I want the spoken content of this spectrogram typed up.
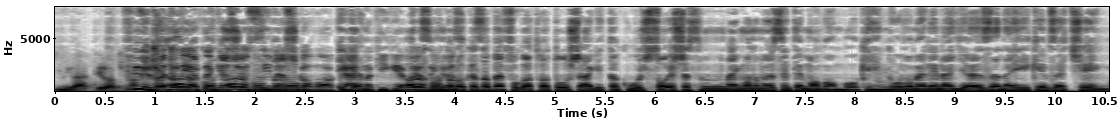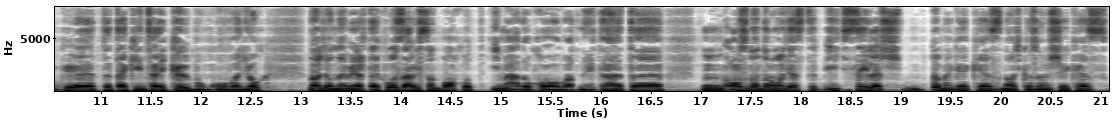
műátiratnak. Fű, nagyon arra érdekes, arra hogy színes gondolok- kavalkádnak igen, Arra gondolok, ez. ez a befogadhatóság itt a kulcs szó, és ezt megmondom őszintén magamból kiindulva, mert én egy zenei képzettséget tekintve egy kőbunkó vagyok, nagyon nem értek hozzá, viszont Bachot imádok hallgatni. Tehát azt gondolom, hogy ezt így széles tömegekhez, nagy közönséghez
